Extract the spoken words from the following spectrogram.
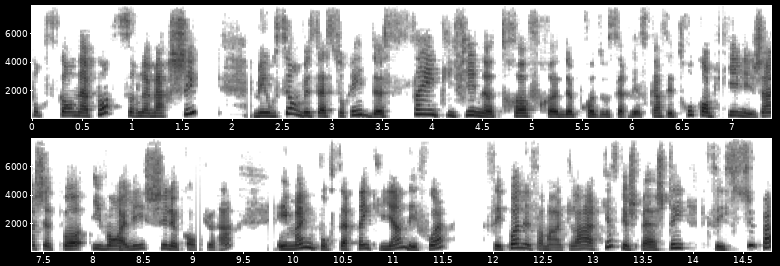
pour ce qu'on apporte sur le marché. Mais aussi, on veut s'assurer de simplifier notre offre de produits ou services. Quand c'est trop compliqué, les gens n'achètent pas, ils vont aller chez le concurrent. Et même pour certains clients, des fois, c'est pas nécessairement clair. Qu'est-ce que je peux acheter? C'est super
